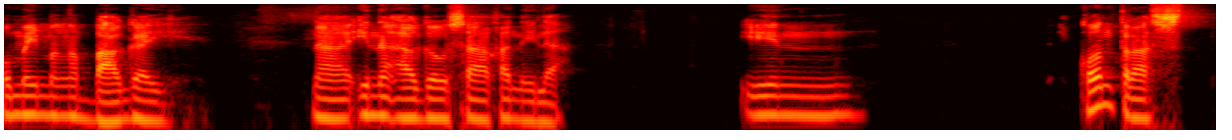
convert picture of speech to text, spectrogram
o may mga bagay na inaagaw sa kanila. In contrast,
